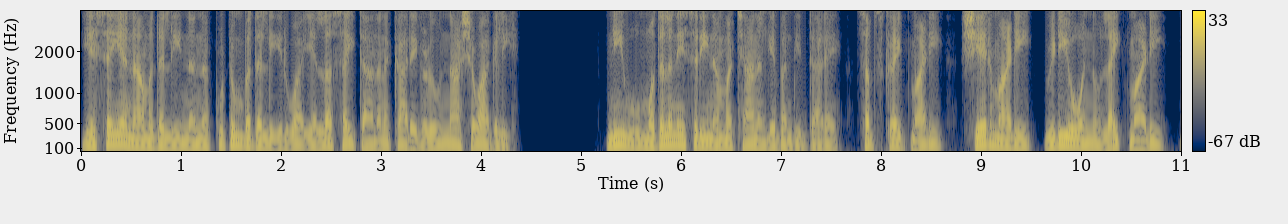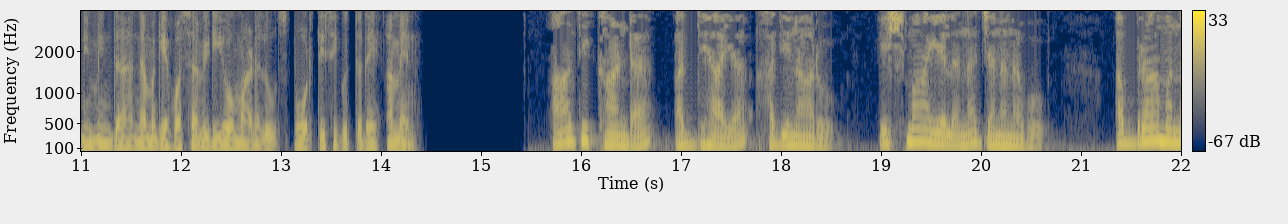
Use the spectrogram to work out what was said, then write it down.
ಎಸಯ್ಯ ನಾಮದಲ್ಲಿ ನನ್ನ ಕುಟುಂಬದಲ್ಲಿ ಇರುವ ಎಲ್ಲ ಸೈತಾನನ ಕಾರ್ಯಗಳು ನಾಶವಾಗಲಿ. ನೀವು ಮೊದಲನೇ ಸರಿ ನಮ್ಮ ಚಾನಲ್ಗೆ ಬಂದಿದ್ದಾರೆ, ಸಬ್ಸ್ಕ್ರೈಬ್ ಮಾಡಿ, ಶೇರ್ ಮಾಡಿ, ವಿಡಿಯೋವನ್ನು ಲೈಕ್ ಮಾಡಿ, ನಿಮ್ಮಿಂದ ನಮಗೆ ಹೊಸ ವಿಡಿಯೋ ಮಾಡಲು ಸ್ಫೂರ್ತಿ ಸಿಗುತ್ತದೆ ಅಮೇನ್ ಆದಿಕಾಂಡ ಅಧ್ಯಾಯ ಹದಿನಾರು. ಇಸ್ಮಾಯೇಲನ ಜನನವು. ಅಬ್ರಾಮನ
